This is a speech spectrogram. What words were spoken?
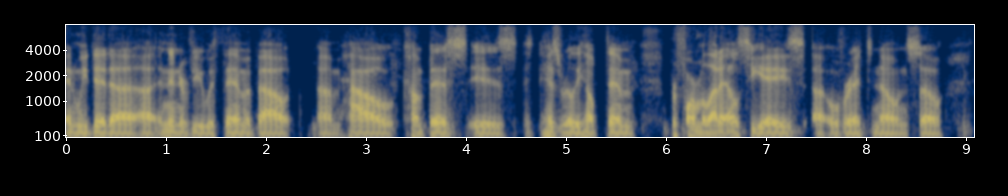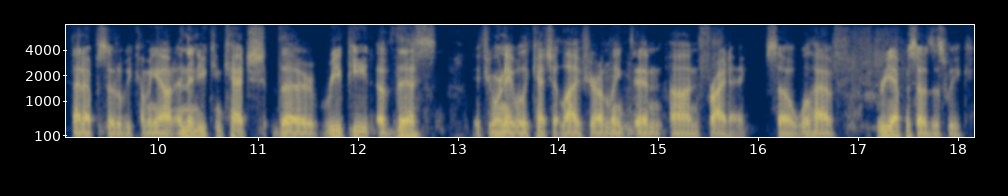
and we did a, a, an interview with them about um, how Compass is has really helped them perform a lot of LCAs uh, over at Danone. So that episode will be coming out, and then you can catch the repeat of this if you weren't able to catch it live here on LinkedIn on Friday. So we'll have three episodes this week.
